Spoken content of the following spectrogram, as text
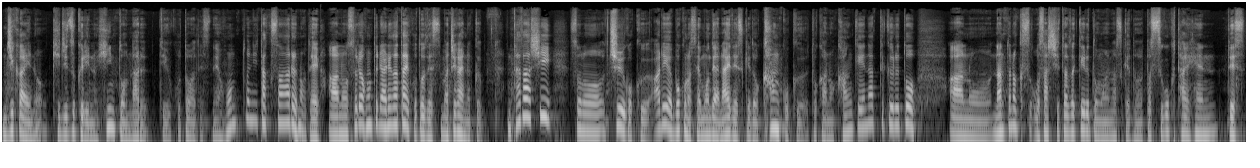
次回の記事作りのヒントになるっていうことはですね本当にたくさんあるのであのそれは本当にありがたいことです。間違いなく。ただしその中国あるいは僕の専門ではないですけど韓国とかの関係になってくるとあのなんとなくお察しいただけると思いますけどやっぱすごく大変です。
